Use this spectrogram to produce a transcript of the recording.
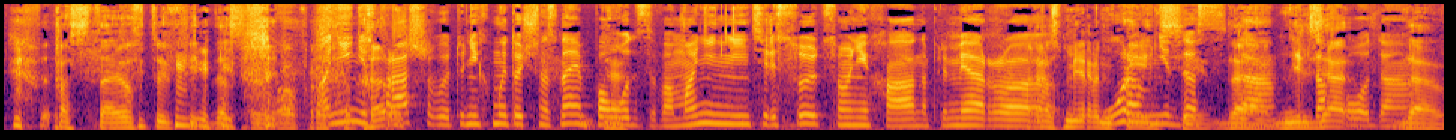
Поставил в тупик, да, свой вопрос. Они не спрашивают, у них мы точно знаем по отзывам, они не интересуются у них, а, например, размером уровни дохода.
